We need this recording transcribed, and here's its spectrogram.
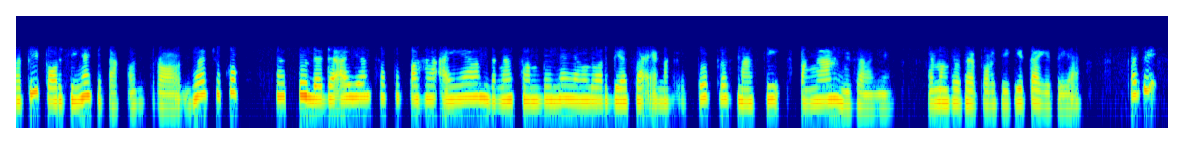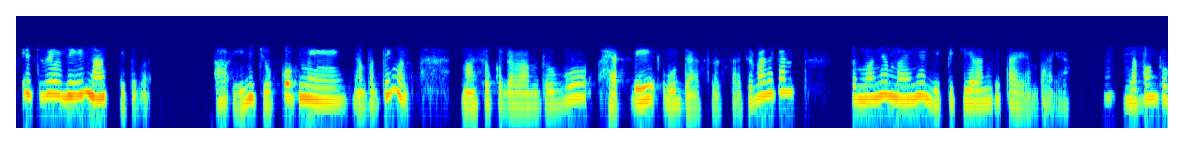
tapi porsinya kita kontrol. Ya cukup satu dada ayam satu paha ayam dengan sambelnya yang luar biasa enak itu plus nasi setengah misalnya. Memang sesuai porsi kita gitu ya. Tapi it will be enough gitu oh ini cukup nih. Yang penting masuk ke dalam tubuh happy udah selesai. Sebenarnya kan semuanya mainnya di pikiran kita ya Pak ya. 80%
